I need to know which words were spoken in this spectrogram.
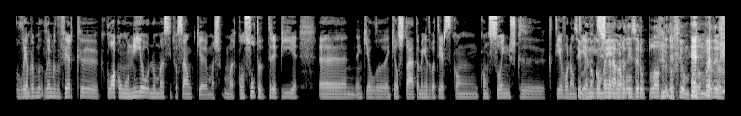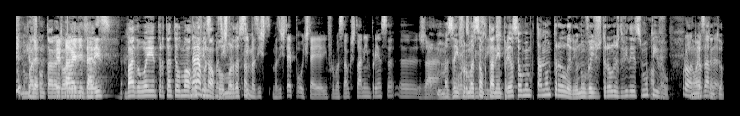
lembro-me lembro de ver que, que, colocam o Neo numa situação que é uma, uma consulta de terapia uh, em, que ele, em que ele está também a debater-se com, com sonhos que, que teve ou não Sim, teve. Mas não convém agora maluco. dizer o plot do filme, pelo amor de Deus. Não vais contar agora. Eu estava a evitar dizer, isso. By the way, entretanto, ele morre não, no final, mas, pelo amor da Sim, mas isto, mas isto, é, isto é informação que está na imprensa uh, já. Mas a informação que está na imprensa é o mesmo que está num trailer. Eu não vejo os trailers devido a esse motivo. Okay. Pronto, não é, mas, portanto,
